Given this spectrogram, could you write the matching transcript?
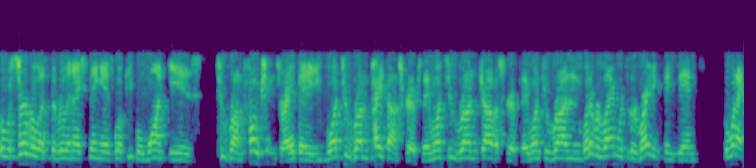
but with serverless, the really nice thing is what people want is to run functions, right? They want to run Python scripts. They want to run JavaScript. They want to run whatever language they're writing things in. But when I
